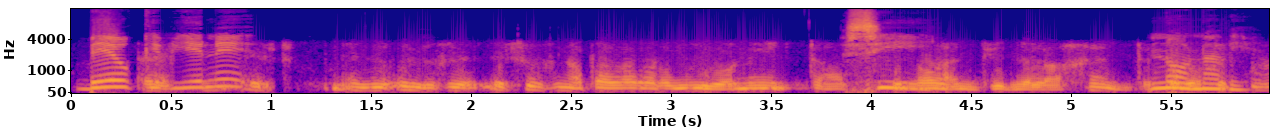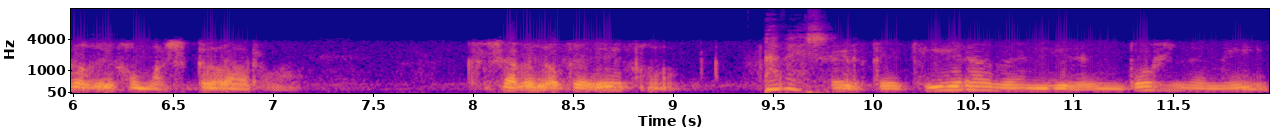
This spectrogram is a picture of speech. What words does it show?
veo que viene eso es una palabra muy bonita sí. que no la entiende la gente no pero nadie lo dijo más claro sabe lo que dijo el que quiera venir en pos de mí,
